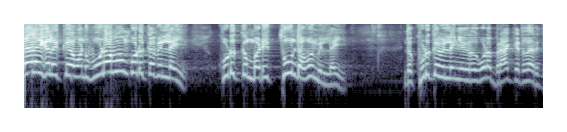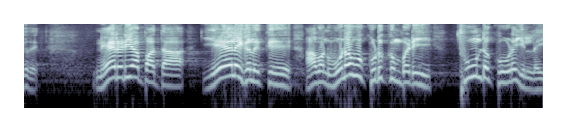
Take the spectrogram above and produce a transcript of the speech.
ஏழைகளுக்கு அவன் உணவும் கொடுக்கவில்லை. கொடுக்கும்படி தூண்டவும் இல்லை. இந்த கொடுக்கவில்லைங்கிறது கூட பிராக்கெட் தான் இருக்குது. நேரடியாக பார்த்தா ஏழைகளுக்கு அவன் உணவு கொடுக்கும்படி தூண்டக்கூட இல்லை.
